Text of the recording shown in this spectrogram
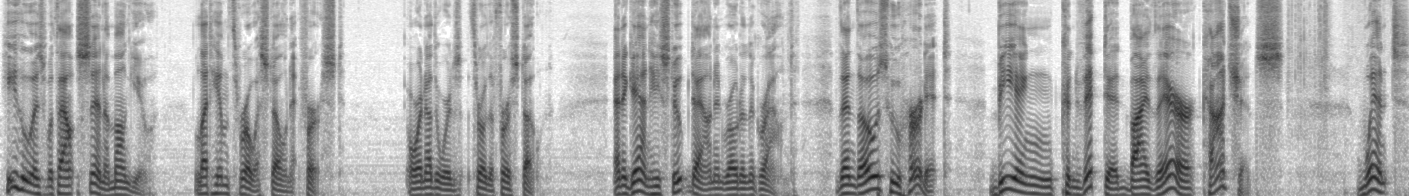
He who is without sin among you, let him throw a stone at first. Or, in other words, throw the first stone. And again he stooped down and wrote on the ground. Then those who heard it, being convicted by their conscience, went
